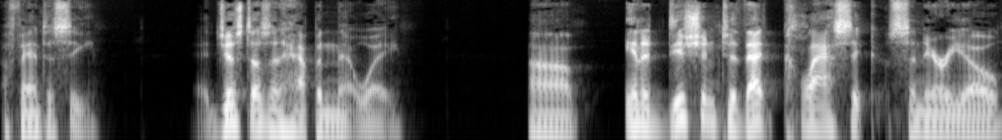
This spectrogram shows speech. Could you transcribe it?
a fantasy. It just doesn't happen that way. Uh, in addition to that classic scenario,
